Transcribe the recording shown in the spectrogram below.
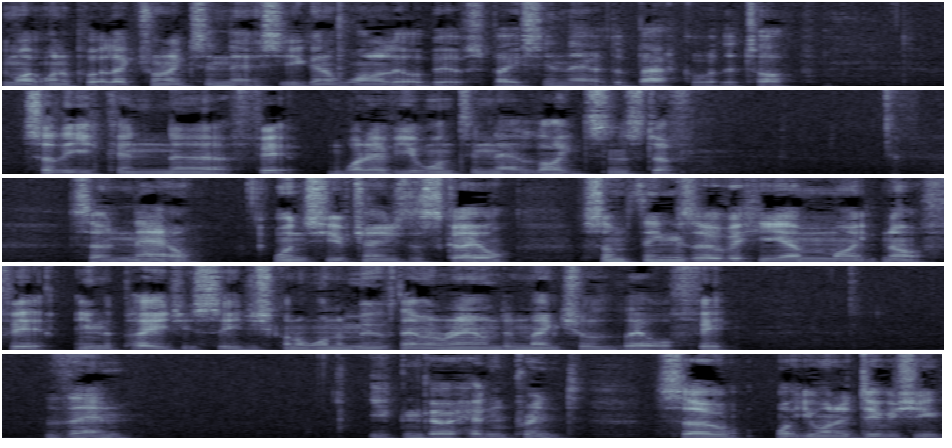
you might want to put electronics in there so you're going to want a little bit of space in there at the back or at the top so that you can uh, fit whatever you want in there, lights and stuff. So now, once you've changed the scale, some things over here might not fit in the pages so you're just going to want to move them around and make sure that they all fit then you can go ahead and print so what you want to do is you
